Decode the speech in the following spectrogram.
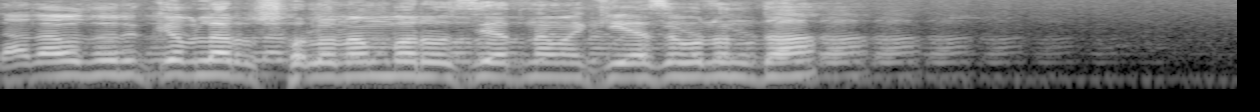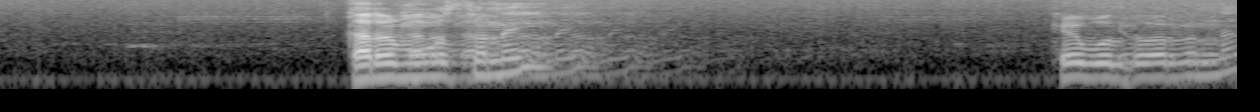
দাদা হুজুর, কেবলার ষোলো নম্বর ওসিয়াত নামে কি আছে বলুন তো? কারোর মুখস্থ নেই? কেউ বলতে পারবেন না?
